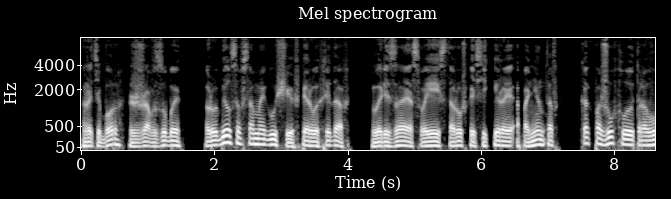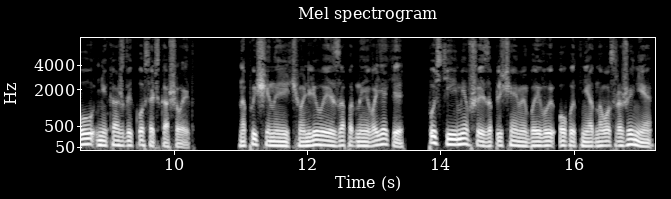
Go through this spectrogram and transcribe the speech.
Ратибор, сжав зубы, рубился в самой гуще, в первых рядах, вырезая своей старушкой-секирой оппонентов, как пожухлую траву не каждый косарь скашивает. Напыщенные, чванливые западные вояки, пусть и имевшие за плечами боевой опыт ни одного сражения,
